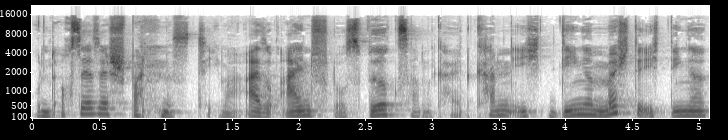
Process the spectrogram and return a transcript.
und auch sehr, sehr spannendes Thema. Also Einfluss, Wirksamkeit. Kann ich Dinge, möchte ich Dinge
